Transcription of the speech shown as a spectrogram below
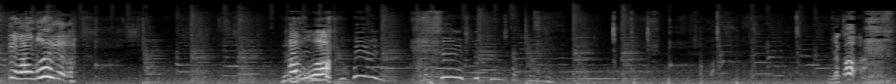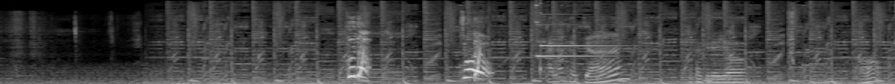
지금 방금 뭐 이게? 아, 와. 몇 거? 구독! 좋아요! 알람 설정 부탁드려요. 어.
